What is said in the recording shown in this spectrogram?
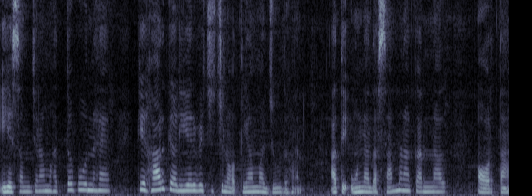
ਇਹ ਸਮਝਣਾ ਮਹੱਤਵਪੂਰਨ ਹੈ ਕਿ ਹਰ ਕੈਰੀਅਰ ਵਿੱਚ ਚੁਣੌਤੀਆਂ ਮੌਜੂਦ ਹਨ ਅਤੇ ਉਹਨਾਂ ਦਾ ਸਾਹਮਣਾ ਕਰਨ ਨਾਲ ਔਰਤਾਂ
